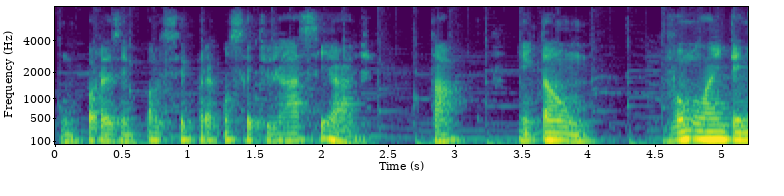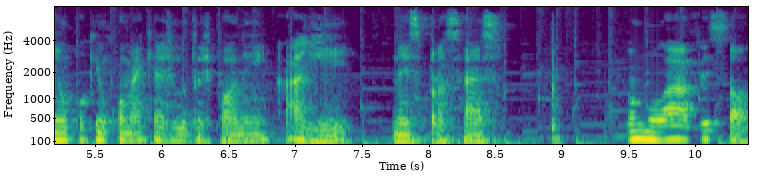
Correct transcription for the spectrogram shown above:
como por exemplo pode ser preconceitos raciais. Tá? Então, vamos lá entender um pouquinho como é que as lutas podem agir nesse processo. Vamos lá, vê só.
